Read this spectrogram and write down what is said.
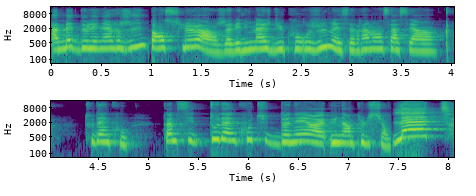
à mettre de l'énergie. Pense-le. Alors, j'avais l'image du courju, mais c'est vraiment ça. C'est un, tout d'un coup. Comme si tout d'un coup, tu te donnais euh, une impulsion. Let!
